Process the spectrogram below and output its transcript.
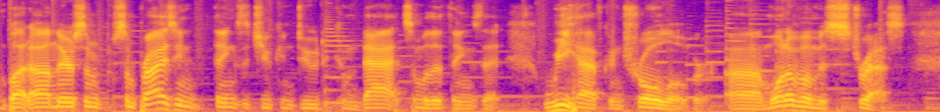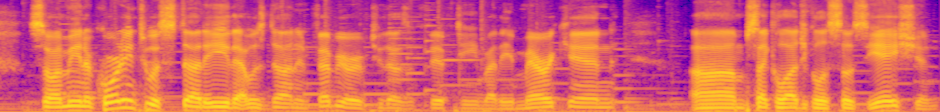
But um, there's some surprising things that you can do to combat some of the things that we have control over. Um, one of them is stress. So, I mean, according to a study that was done in February of 2015 by the American um, Psychological Association,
